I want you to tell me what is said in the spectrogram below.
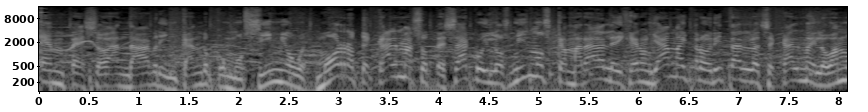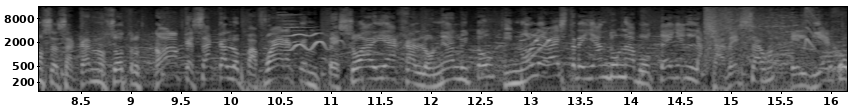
empezó a andar brincando como simio, güey. Morro, ¿te calmas o te saco? Y los mismos camaradas le dijeron, ya, maestro, ahorita se calma y lo vamos a sacar nosotros. No, que sácalo para afuera, que empezó ahí a jalonearlo y todo. Y no le va estrellando una botella en la cabeza. El viejo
